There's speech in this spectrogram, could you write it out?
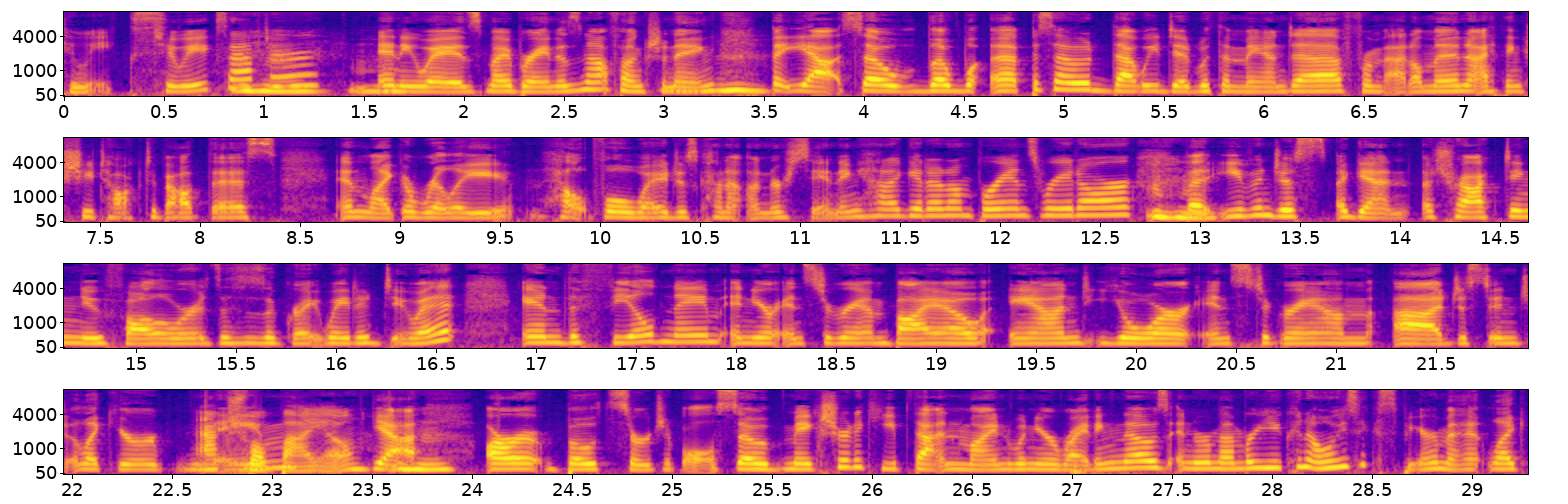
Two weeks. two weeks after. Mm-hmm. Anyways, my brain is not functioning. But yeah, so the w- episode that we did with Amanda from Edelman, I think she talked about this in like a really helpful way, just kind of understanding how to get it on brands' radar. Mm-hmm. But even just again, attracting new followers, this is a great way to do it. And the field name in your Instagram bio and your Instagram, uh, just in like your Actual name, bio. yeah, Mhm. are both searchable. So make sure to keep that in mind when you're writing those. And remember, you can always experiment. Like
